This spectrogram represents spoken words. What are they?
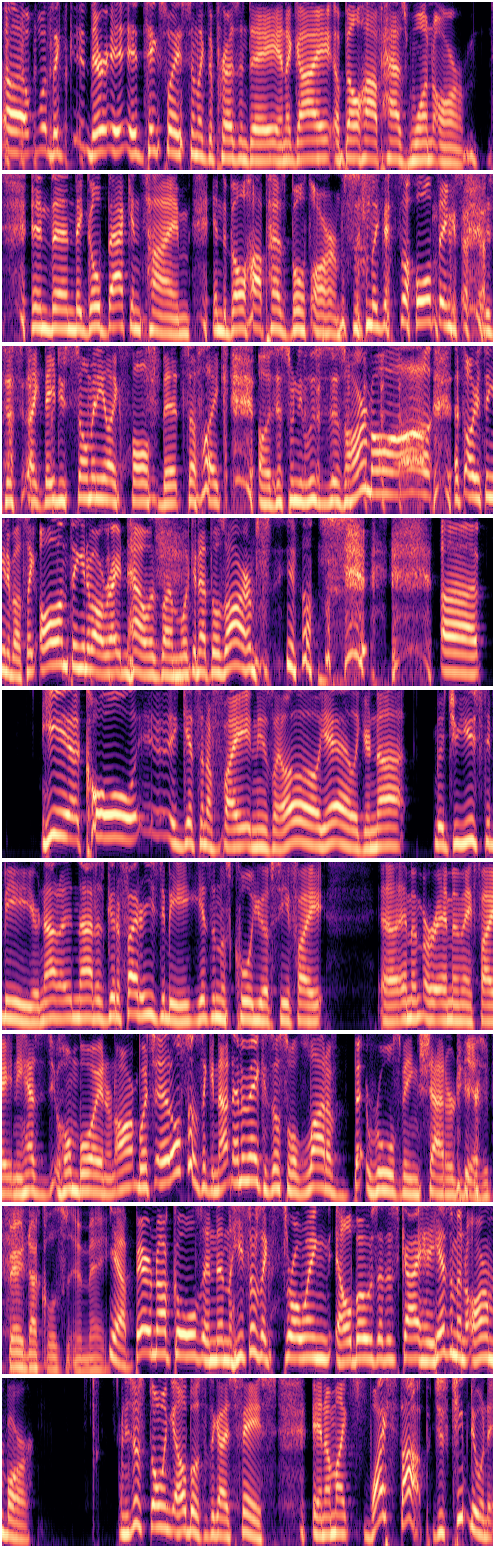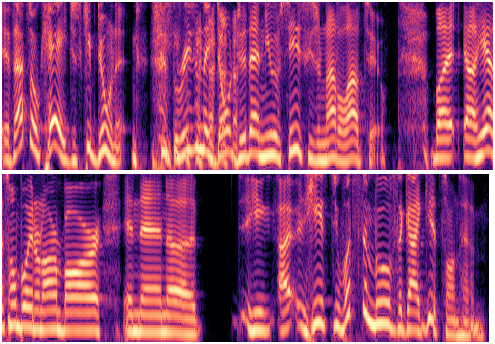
uh, well, the, there it, it takes place in like the present day, and a guy, a bellhop, has one arm, and then they go back in time, and the bellhop has both arms. like that's the whole thing. Is, is this like they do so many like false bits of like, oh, is this when he loses his arm? Oh, that's all you're thinking about. It's like all I'm thinking about right now is I'm looking at those arms. You know. uh, he uh, Cole uh, gets in a fight, and he's like, oh yeah, like you're not. But you used to be. You're not not as good a fighter used to be. He gets in this cool UFC fight uh, MM or MMA fight, and he has homeboy and an arm, which it also is like not MMA because also a lot of be- rules being shattered here. Yeah, bare knuckles MMA. Yeah, bare knuckles, and then he starts like throwing elbows at this guy. He has him in an arm bar. And he's just throwing elbows at the guy's face. And I'm like, why stop? Just keep doing it. If that's okay, just keep doing it. the reason they don't do that in UFC is because you're not allowed to. But uh, he has homeboy in an arm bar, and then uh, he I, he what's the move the guy gets on him?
